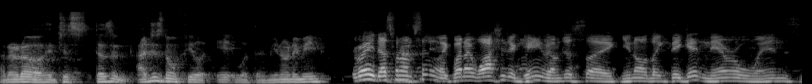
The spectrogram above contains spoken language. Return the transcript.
I don't know. It just doesn't. I just don't feel it with them. You know what I mean? Right. That's what I'm saying. Like when I watch it a game, I'm just like, you know, like they get narrow wins,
